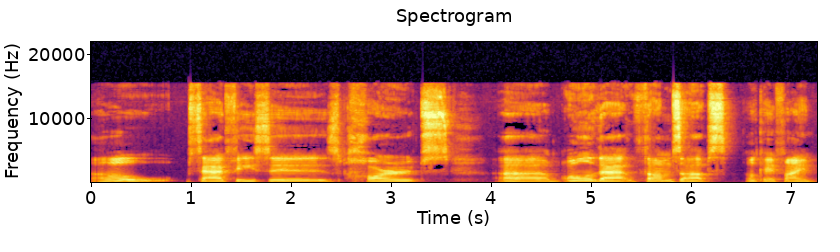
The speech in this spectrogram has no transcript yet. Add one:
Oh, sad faces, hearts, um, all of that, thumbs ups. Okay, fine.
